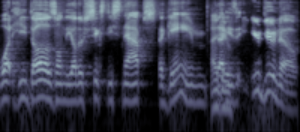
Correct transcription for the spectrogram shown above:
what he does on the other 60 snaps a game I that do. he's you do know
